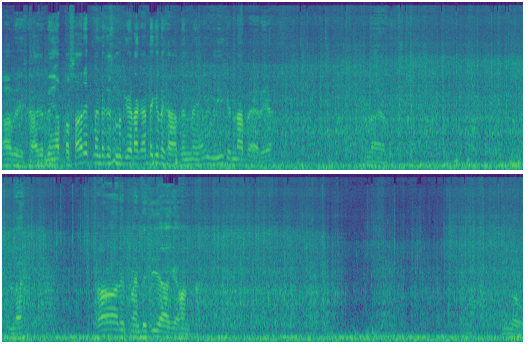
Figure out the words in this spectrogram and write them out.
ਆ ਵੇਖ ਸਕਦੇ ਆ ਆਪਾਂ ਸਾਰੇ ਪਿੰਡ 'ਚ ਤੁਹਾਨੂੰ ਗੇੜਾ ਕੱਢ ਕੇ ਦਿਖਾ ਦਿੰਨੇ ਆ ਵੀ ਮੀਂਹ ਕਿੰਨਾ ਪੈ ਰਿਹਾ। ਲੈ ਲੈ, ਸਾਰੇ ਪਿੰਡ 'ਚ ਹੀ ਆ ਗਿਆ ਹੁਣ ਤਾਂ। ਲਓ।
